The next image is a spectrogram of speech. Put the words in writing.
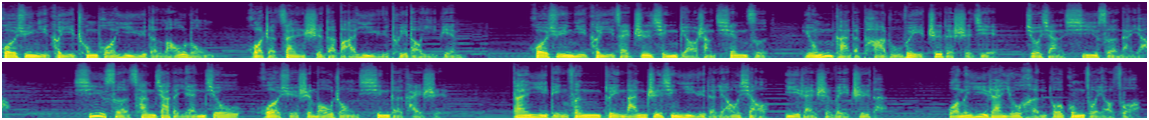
或许你可以冲破抑郁的牢笼，或者暂时的把抑郁推到一边。或许你可以在知情表上签字，勇敢地踏入未知的世界，就像希瑟那样。希瑟参加的研究或许是某种新的开始，但异丙酚对难治性抑郁的疗效依然是未知的。我们依然有很多工作要做。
